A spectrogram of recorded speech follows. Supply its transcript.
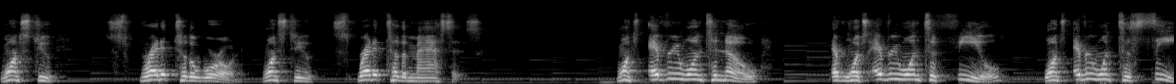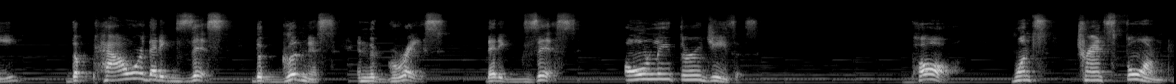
wants to spread it to the world, wants to spread it to the masses, wants everyone to know wants everyone to feel, wants everyone to see the power that exists, the goodness and the grace that exists only through Jesus. Paul, once transformed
